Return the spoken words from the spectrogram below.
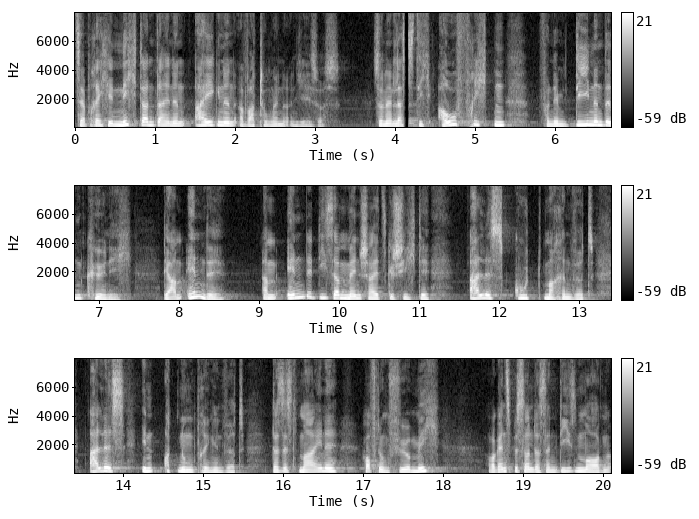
Zerbreche nicht an deinen eigenen Erwartungen an Jesus, sondern lass dich aufrichten von dem dienenden König, der am Ende, am Ende dieser Menschheitsgeschichte alles gut machen wird, alles in Ordnung bringen wird. Das ist meine Hoffnung für mich, aber ganz besonders an diesem Morgen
